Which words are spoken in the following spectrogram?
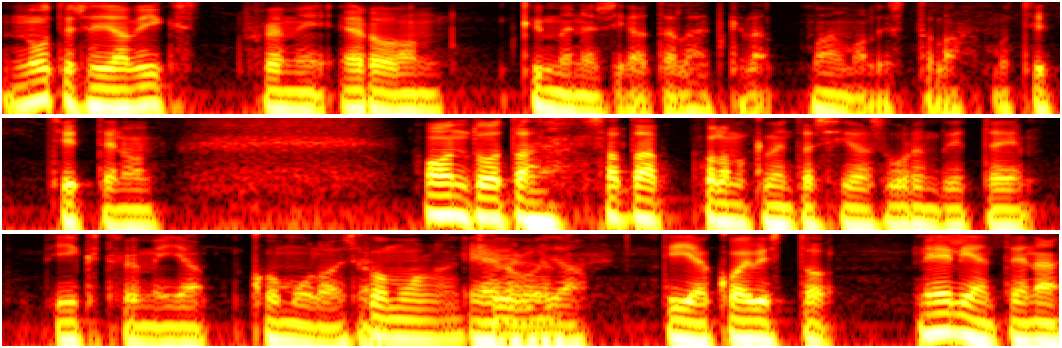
Nutisen ja Wikströmin ero on kymmenen sijaa tällä hetkellä maailmanlistalla, mutta sit, sitten on, on tuota 130 sijaa suurin piirtein Wikströmin ja Komulaisen Komula, ero kyllä. ja Tiia Koivisto neljäntenä.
